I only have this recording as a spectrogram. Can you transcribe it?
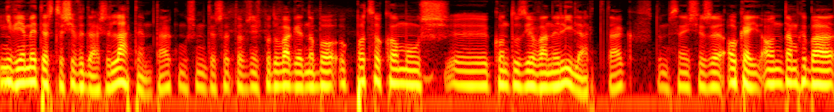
Nie wiemy też, co się wydarzy latem, tak? Musimy też to wziąć pod uwagę, no bo po co komuś y, kontuzjowany Lillard, tak? W tym sensie, że okej, okay, on tam chyba,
